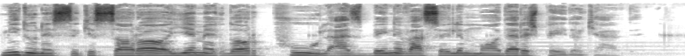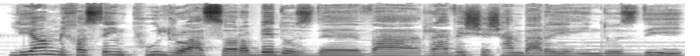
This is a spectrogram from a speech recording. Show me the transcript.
می‌دونسته که سارا یه مقدار پول از بین وسایل مادرش پیدا کرده. لیام می‌خواسته این پول رو از سارا بدزده و روشش هم برای این دزدی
